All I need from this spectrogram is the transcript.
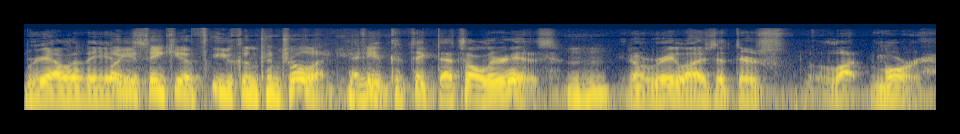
reality is? well, you think you you can control it. You and you think, could think that's all there is. Mhm. You don't realize that there's a lot more.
